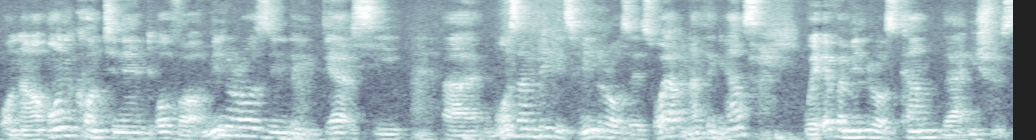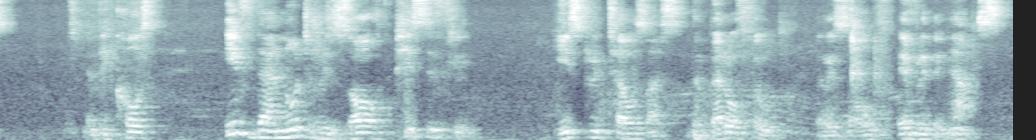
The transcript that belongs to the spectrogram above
on our own continent, over our minerals in the DRC, uh, Mozambique, it's minerals as well, nothing else. Wherever minerals come, there are issues. Because if they are not resolved peacefully, history tells us the battlefield resolve everything else.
